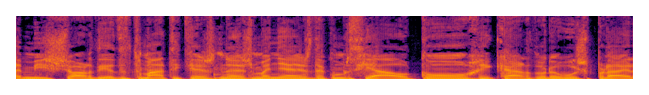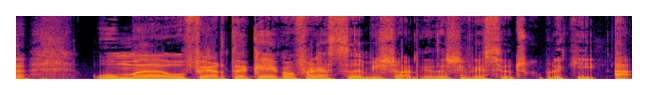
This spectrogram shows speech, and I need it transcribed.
a Michórdia de Temáticas nas manhãs da comercial com Ricardo Araújo Pereira. Uma oferta. Quem é que oferece a Michórdia? Deixa ver se eu descubro aqui. Ah,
